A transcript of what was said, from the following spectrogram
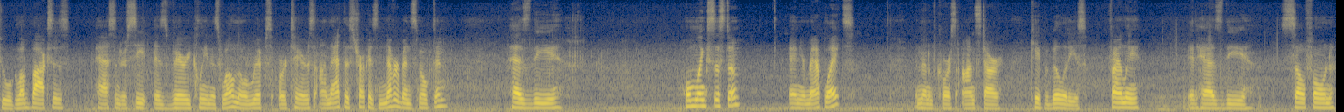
Dual glove boxes. Passenger seat is very clean as well. No rips or tears on that. This truck has never been smoked in. Has the HomeLink system and your map lights. And then of course OnStar capabilities. Finally, it has the cell phone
